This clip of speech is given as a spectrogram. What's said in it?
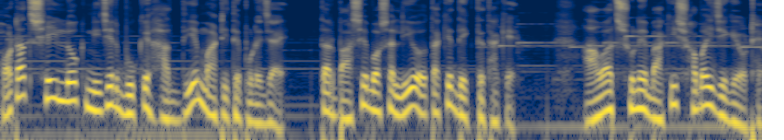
হঠাৎ সেই লোক নিজের বুকে হাত দিয়ে মাটিতে পড়ে যায়। তার বাসে বসা লিও তাকে দেখতে থাকে। আওয়াজ শুনে বাকি সবাই জেগে ওঠে।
